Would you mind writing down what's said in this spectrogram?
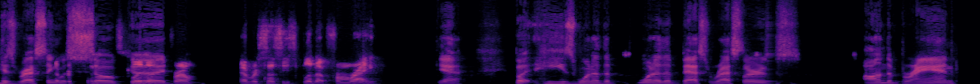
his wrestling Ever was so he split up good. from ever since he split up from Rey. Yeah, but he's one of the one of the best wrestlers on the brand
